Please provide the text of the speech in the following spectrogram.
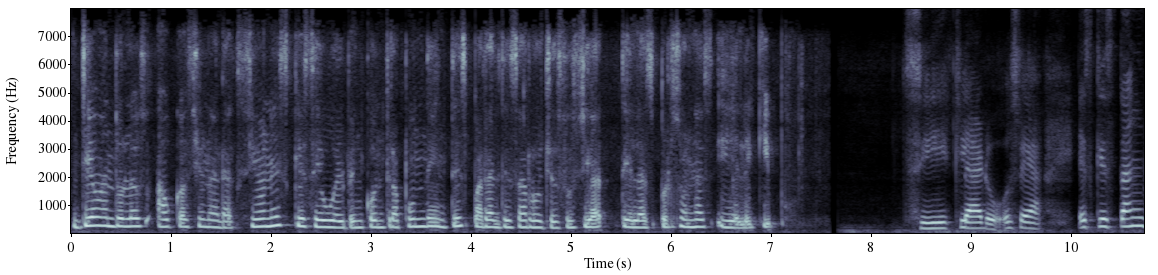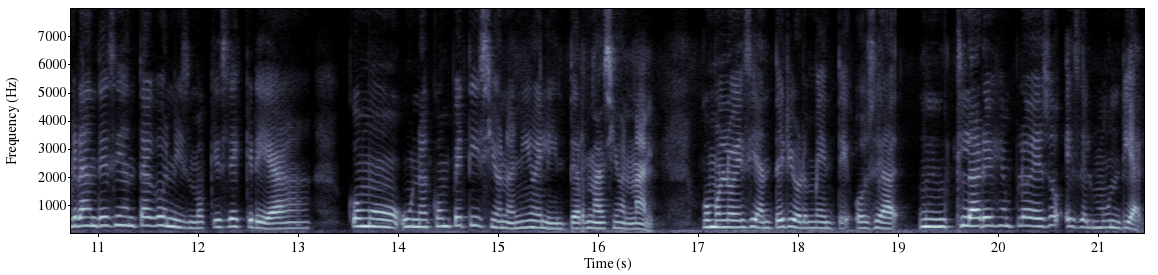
llevándolos a ocasionar acciones que se vuelven contrapunentes para el desarrollo social de las personas y del equipo. Sí, claro, o sea, es que es tan grande ese antagonismo que se crea como una competición a nivel internacional, como lo decía anteriormente, o sea, un claro ejemplo de eso es el mundial.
